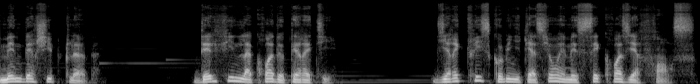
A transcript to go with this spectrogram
Membership Club. Delphine Lacroix de Peretti. Directrice communication MSC Croisière France.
